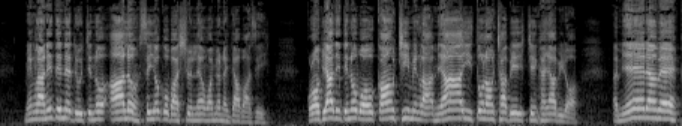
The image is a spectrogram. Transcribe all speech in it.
။မင်္ဂလာနေ့တဲ့တူကျွန်တော်အားလုံးစိတ်ရောကိုယ်ပါရှင်လန်းဝမ်းမြောက်နိုင်ကြပါစေ။ကိုရောဖျားသည်တင်တို့ဘောကောင်းချီးမင်္ဂလာအများကြီးတွန်းလောင်းချပေးခြင်းခံရပြီးတော့အမြဲတမ်းပဲဖ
